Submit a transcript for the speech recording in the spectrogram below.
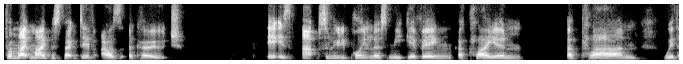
from like my perspective as a coach it is absolutely pointless me giving a client a plan with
